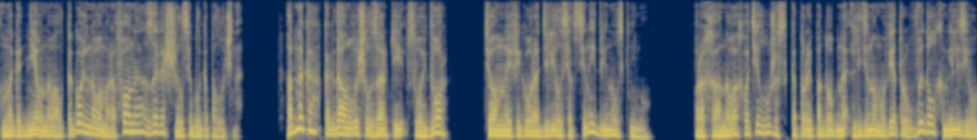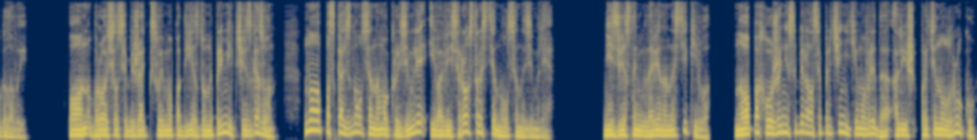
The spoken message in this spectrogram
многодневного алкогольного марафона завершился благополучно. Однако, когда он вышел из арки в свой двор, темная фигура отделилась от стены и двинулась к нему. Проханова охватил ужас, который, подобно ледяному ветру, выдул хмель из его головы. Он бросился бежать к своему подъезду напрямик через газон, но поскользнулся на мокрой земле и во весь рост растянулся на земле. Неизвестный мгновенно настиг его, но, похоже, не собирался причинить ему вреда, а лишь протянул руку,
